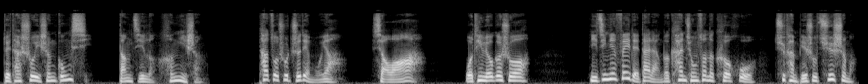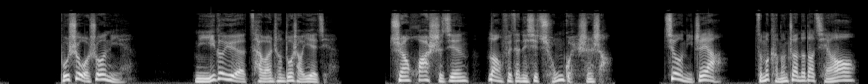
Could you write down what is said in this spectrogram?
对他说一声恭喜，当即冷哼一声。他做出指点模样：“小王啊，我听刘哥说，你今天非得带两个看穷酸的客户去看别墅趋势吗？不是我说你，你一个月才完成多少业绩，居然花时间浪费在那些穷鬼身上。”就你这样，怎么可能赚得到钱哦？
